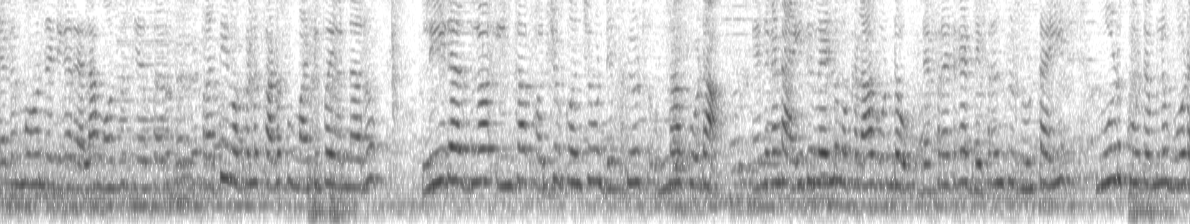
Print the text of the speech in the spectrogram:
జగన్మోహన్ రెడ్డి గారు ఎలా మోసం చేశారు? ప్రతి ఒక్కళ్ళు కడుపు మండిపోయి ఉన్నారు. లీడర్స్లో ఇంకా కొంచెం కొంచెం డిస్ప్యూట్స్ ఉన్నా కూడా ఎందుకంటే ఐదు వేళ్ళు ఒకలాగా ఉండవు. డెఫినెట్గా డిఫరెన్సెస్ ఉంటాయి. మూడు కూటములు మూడు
